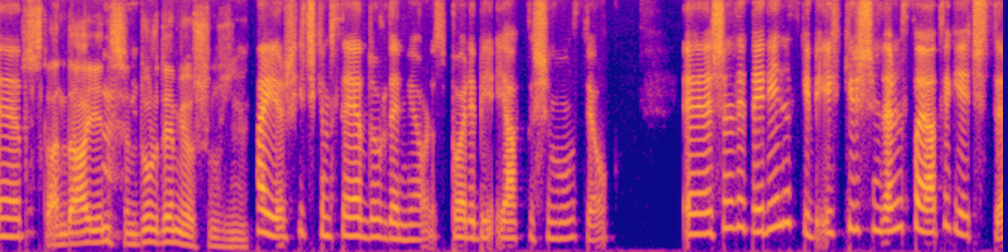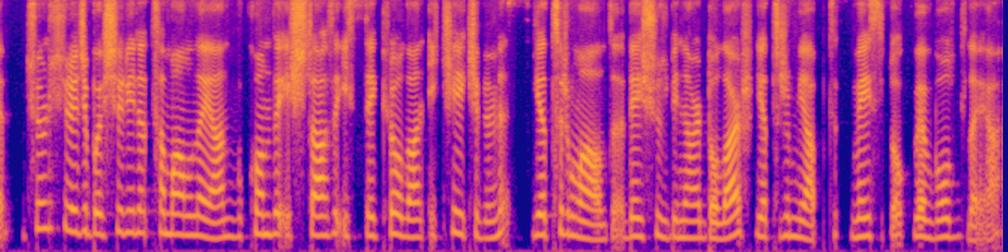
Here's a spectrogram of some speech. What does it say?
E, Sen daha yenisin dur demiyorsunuz yani. Hayır, hiç kimseye dur demiyoruz. Böyle bir yaklaşımımız yok. Ee, şimdi dediğiniz gibi ilk girişimlerimiz hayata geçti. Tüm süreci başarıyla tamamlayan, bu konuda iştahlı, istekli olan iki ekibimiz yatırım aldı. 500 biner dolar yatırım yaptık. Wastedock ve Voltla'ya.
